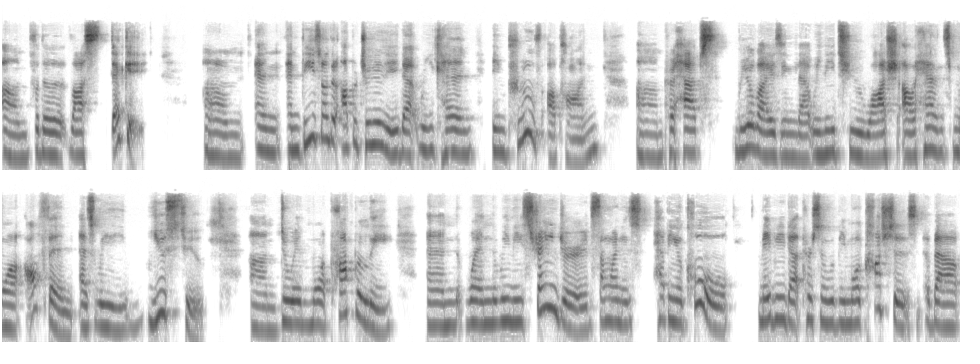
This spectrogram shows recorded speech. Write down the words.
um, for the last decade. Um, and and these are the opportunity that we can improve upon. Um, perhaps realizing that we need to wash our hands more often as we used to, um, do it more properly. And when we meet strangers, if someone is having a cold, maybe that person would be more cautious about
